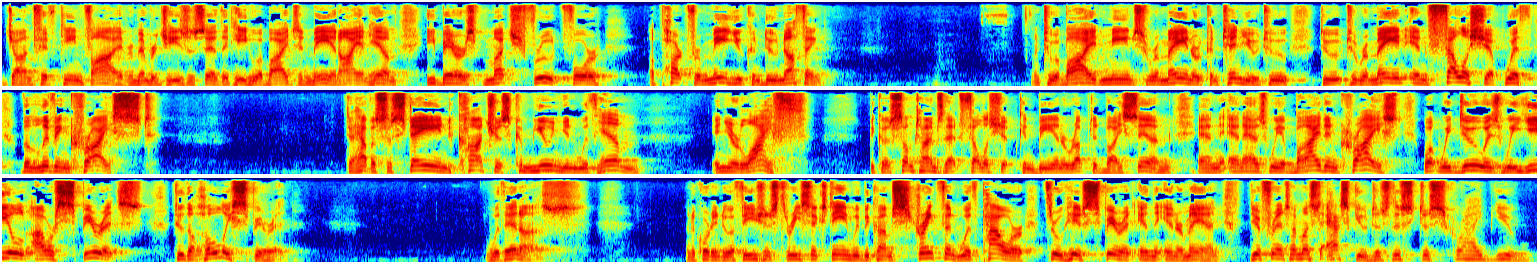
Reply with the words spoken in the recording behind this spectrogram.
John 15, 5. Remember Jesus said that he who abides in me and I in him, he bears much fruit for apart from me you can do nothing. And to abide means to remain or continue, to, to, to remain in fellowship with the living Christ, to have a sustained conscious communion with Him in your life. Because sometimes that fellowship can be interrupted by sin. And, and as we abide in Christ, what we do is we yield our spirits to the Holy Spirit within us And according to Ephesians 3:16, we become strengthened with power through his spirit in the inner man. Dear friends, I must ask you, does this describe you?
